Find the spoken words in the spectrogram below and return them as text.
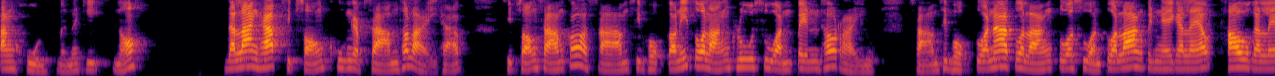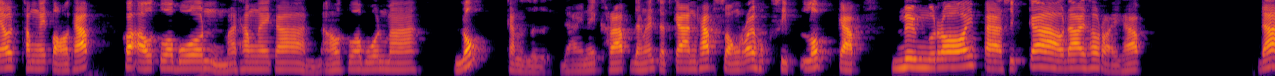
ตั้งคูณเหมือนเมื่อกี้เนาะ ด้านล่างครับ 12 คูณกับ 3 เท่าไหร่ครับ 12 3 ก็ 36 ตอนนี้ตัวหลังครูส่วนเป็นเท่าไหร่ลูก36 ตัวหน้าตัวหลังตัวส่วนตัวล่างเป็นไงกันแล้ว เท่ากันแล้วทำไงต่อครับ ก็เอาตัวบนมาทำไงกัน เอาตัวบนมาลบกันเลยได้นะครับ ดังนั้นจัดการครับ 260 ลบกับ 189 ได้เท่าไหร่ครับ ได้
